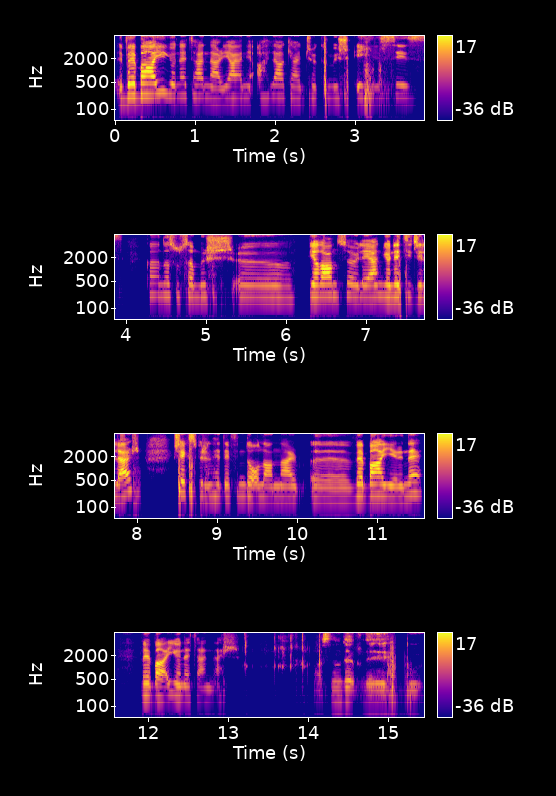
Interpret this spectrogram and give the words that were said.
vebayı yönetenler yani ahlaken çökmüş, eğilsiz, kanına susamış, e, yalan söyleyen yöneticiler, Shakespeare'in hedefinde olanlar e, veba yerine vebayı yönetenler. Aslında e, bu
